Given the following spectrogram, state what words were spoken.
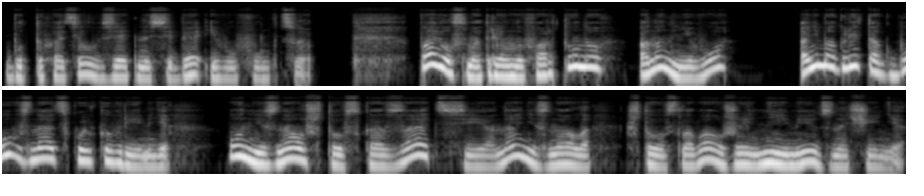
будто хотел взять на себя его функцию. Павел смотрел на Фортуну, она на него. Они могли так бог знает сколько времени. Он не знал, что сказать, и она не знала, что слова уже не имеют значения.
